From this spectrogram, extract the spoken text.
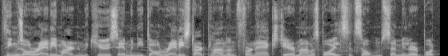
themes already. Martin McHugh saying we need to already start planning for next year. Manus Boyle said something similar, but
